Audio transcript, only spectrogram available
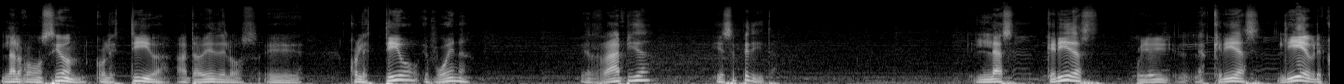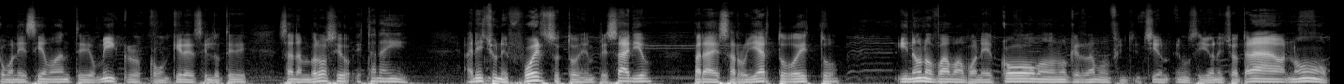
La locomoción colectiva a través de los eh, colectivos es buena, es rápida y es expedita. Las queridas, las queridas liebres, como le decíamos antes, o micros, como quiera decirlo usted, San Ambrosio, están ahí. Han hecho un esfuerzo estos empresarios para desarrollar todo esto y no nos vamos a poner cómodos, no queramos un sillón hecho atrás, no.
